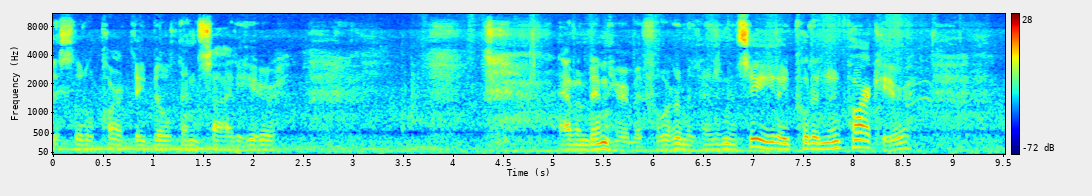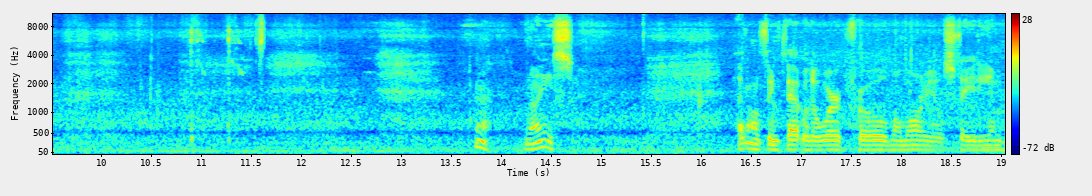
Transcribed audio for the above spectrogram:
This little park they built inside of here. Haven't been here before, but as you can see, they put a new park here. Huh, nice. I don't think that would have worked for Old Memorial Stadium.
